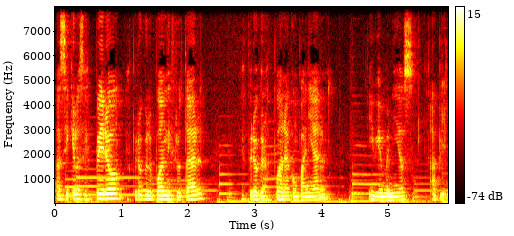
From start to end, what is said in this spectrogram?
Así que los espero, espero que lo puedan disfrutar, espero que nos puedan acompañar y bienvenidos a Piel.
